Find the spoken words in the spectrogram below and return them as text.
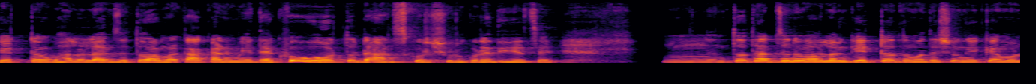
গেটটাও ভালো লাগছে। তো আমার কাকার মেয়ে দেখো ওর তো ডান্স করে শুরু করে দিয়েছে। তো তার জন্য ভাবলাম গেটটা তোমাদের সঙ্গে কেমন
